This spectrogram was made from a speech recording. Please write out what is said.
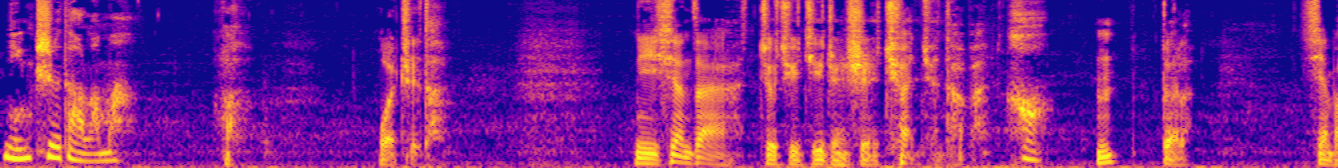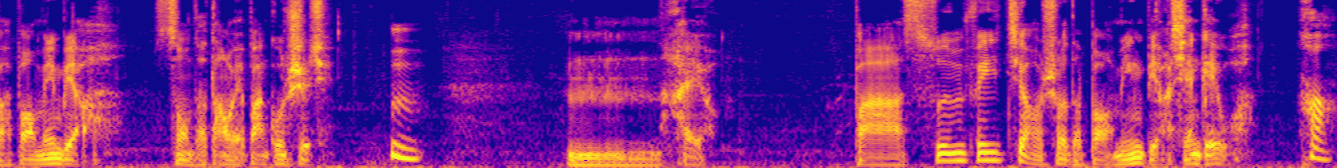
您知道了吗？啊，我知道。你现在就去急诊室劝劝他吧。好。嗯，对了，先把报名表送到党委办公室去。嗯。嗯，还有，把孙飞教授的报名表先给我。好。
